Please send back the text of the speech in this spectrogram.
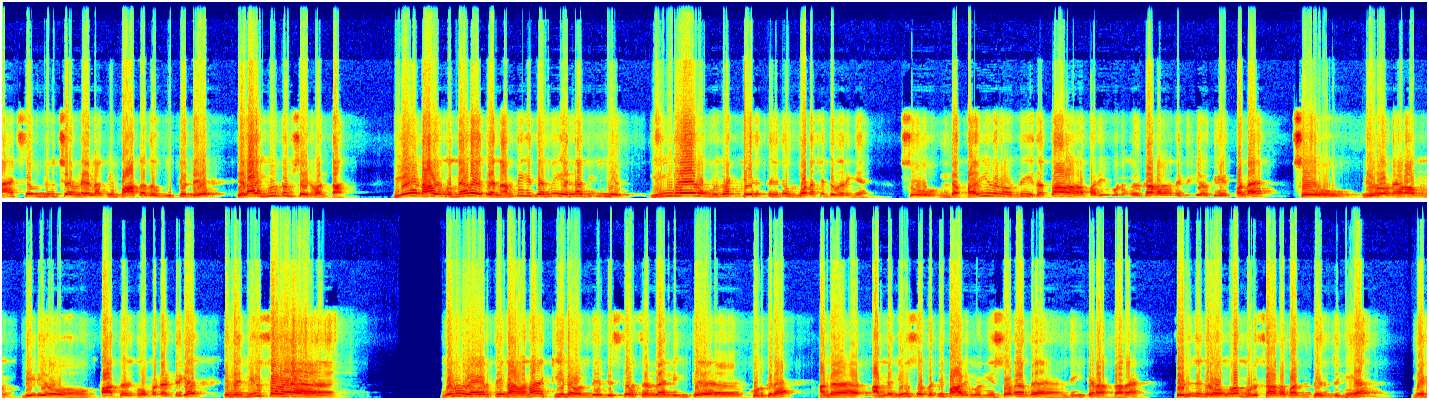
மேக்ஸிமம் நியூஸ் சேனல் எல்லாத்தையும் பார்க்கறத விட்டுட்டு எல்லாம் யூடியூப் சைடு வந்துட்டாங்க. ஏன்னா உங்க மேல இருக்கிற நம்பிக்கைத்தன்மை எல்லாத்தையும் நீங்க நீங்களே உங்களுக்கு கெடுத்துக்கிட்டு உடைச்சிட்டு வரீங்க. சோ இந்த பதிவுல வந்து இதைத்தான் பதிவு பண்ணுங்கிறதுக்காக தான் இந்த வீடியோ கிரியேட் பண்ணேன். சோ இவ்வளவு நேரம் வீடியோ பார்த்ததுக்கு ரொம்ப நன்றிகள். இந்த நியூஸோட முழு விவரத்தையும் நான் வேணா கீழே வந்து டிஸ்கிரிப்ஷன்ல லிங்க் கொடுக்குறேன். அந்த அந்த நியூஸை பத்தி பாலிமர் நியூஸோட அந்த லிங்கை நான் தரேன். தெரிஞ்சுக்கிறவங்க முழுசா அதை பார்த்து தெரிஞ்சுக்கங்க. மிக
